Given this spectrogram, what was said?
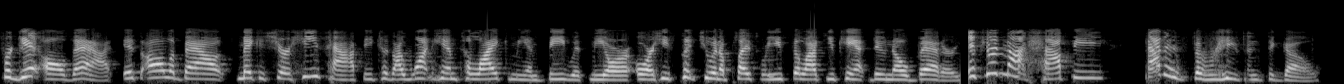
forget all that. It's all about making sure he's happy because I want him to like me and be with me or, or he's put you in a place where you feel like you can't do no better. If you're not happy, that is the reason to go.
